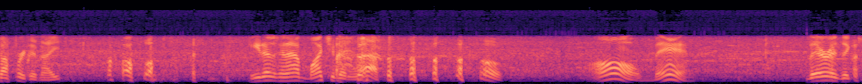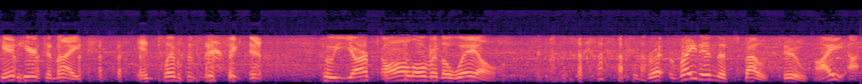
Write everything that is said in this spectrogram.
supper tonight. he doesn't have much of it left. oh man. There is a kid here tonight in Plymouth, Michigan, who yarped all over the whale. right, right in the spout too. I. I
